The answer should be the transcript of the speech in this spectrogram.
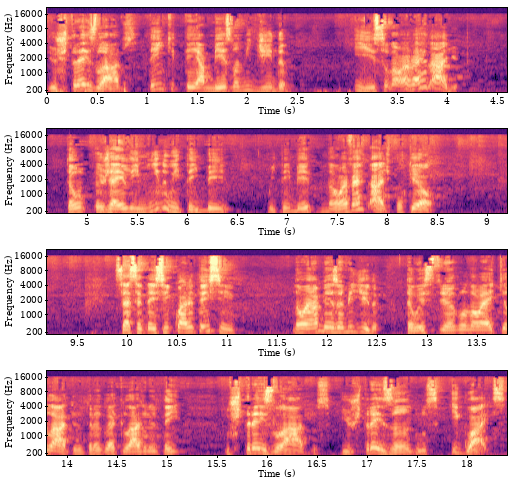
e os três lados têm que ter a mesma medida. E isso não é verdade. Então, eu já elimino o item B. O item B não é verdade. Porque, ó, 65 45 não é a mesma medida. Então, esse triângulo não é equilátero. O triângulo equilátero ele tem os três lados e os três ângulos iguais,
